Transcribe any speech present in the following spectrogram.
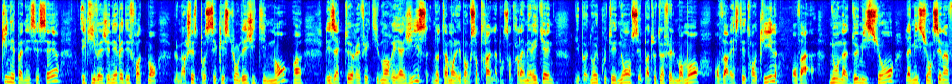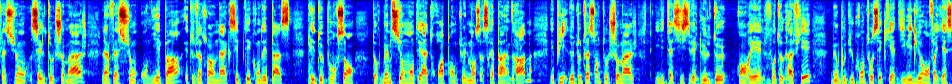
qui n'est pas nécessaire et qui va générer des frottements. Le marché se pose ces questions légitimement. Hein. Les acteurs, effectivement, réagissent, notamment les banques centrales, la Banque centrale américaine, dit bah non, écoutez, non, c'est pas tout à fait le moment, on va rester tranquille. On va... Nous, on a deux missions. La mission, c'est l'inflation, c'est le taux de chômage. L'inflation, on n'y est pas. Et de toute façon, on a accepté qu'on dépasse les 2%. Donc, même si on montait à 3 ponctuellement, ça serait pas un drame. Et puis, de toute façon, le taux de chômage, il est à 6,2 en réel photographié. Mais au bout du compte, on sait qu'il y a 10 millions, enfin, il y a,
